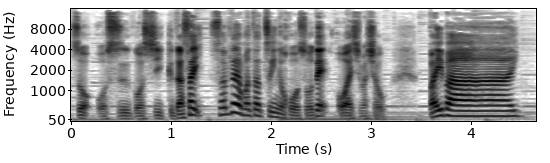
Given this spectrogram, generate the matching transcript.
末をお過ごしください。それではまた次の放送でお会いしましょう。バイバーイ。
